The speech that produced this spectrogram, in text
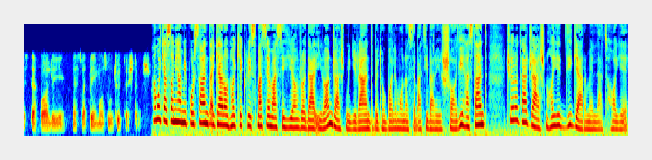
استقبالی نسبت به این موضوع وجود داشته باشه اما کسانی هم می‌پرسند اگر آنها که کریسمس مسیحیان را در ایران جشن می‌گیرند به دنبال مناسبتی برای شادی هستند چرا در جشنهای دیگر ملتهای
